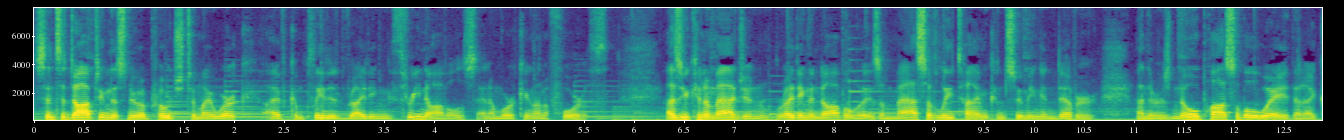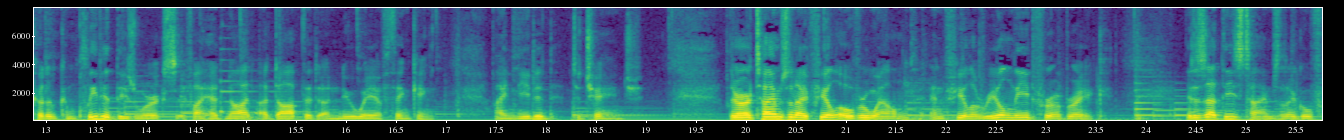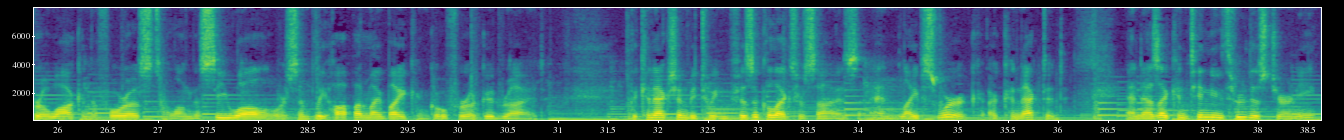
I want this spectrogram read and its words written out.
Since adopting this new approach to my work, I have completed writing three novels and I'm working on a fourth. As you can imagine, writing a novel is a massively time consuming endeavor, and there is no possible way that I could have completed these works if I had not adopted a new way of thinking. I needed to change. There are times when I feel overwhelmed and feel a real need for a break. It is at these times that I go for a walk in the forest, along the seawall, or simply hop on my bike and go for a good ride. The connection between physical exercise and life's work are connected, and as I continue through this journey,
